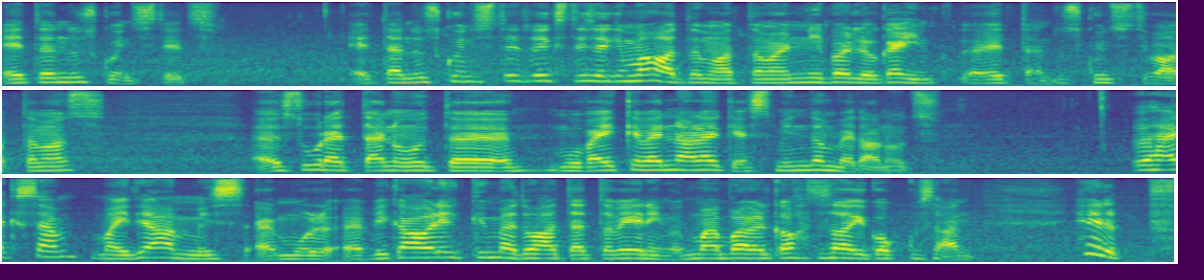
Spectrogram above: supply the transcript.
etenduskunstid. etenduskunstid võiks isegi maha tõmmata, ma olen nii palju käinud etenduskunsti vaatamas. suured tänud äh, mu väikevennale, kes mind on vedanud. üheksa, ma ei tea, mis mul viga oli, kümme tuhat tätoveeringut, ma pole veel kahte saagi kokku saanud. Help!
